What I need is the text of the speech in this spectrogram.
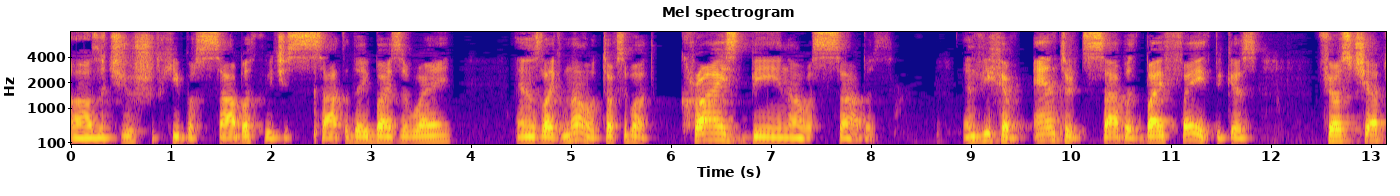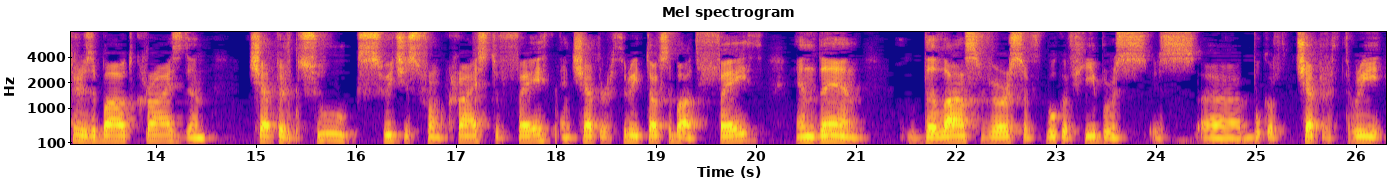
uh, that you should keep a Sabbath, which is Saturday, by the way. And it's like, no, it talks about Christ being our Sabbath and we have entered Sabbath by faith because first chapter is about Christ, then chapter 2 switches from Christ to faith, and chapter 3 talks about faith, and then the last verse of book of Hebrews is uh, book of chapter 3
